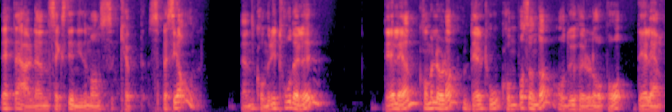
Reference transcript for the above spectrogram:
Dette er den 69. manns cupspesial. Den kommer i to deler. Del 1 kommer lørdag, del 2 kommer på søndag, og du hører nå på del 1.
